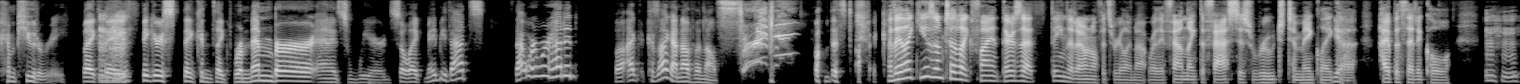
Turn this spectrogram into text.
computery. Like they figure they can like remember and it's weird. So like maybe that's that where we're headed? But I cuz I got nothing else on this topic. Are they like use them to like find? There's that thing that I don't know if it's real or not, where they found like the fastest route to make like Yeah. a hypothetical Mhm.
